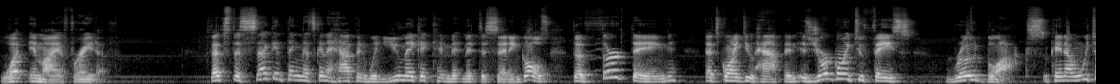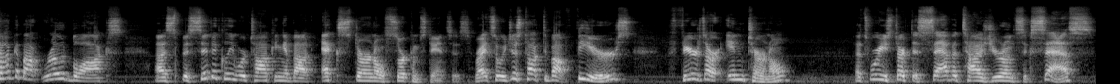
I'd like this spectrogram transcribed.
What am I afraid of? That's the second thing that's going to happen when you make a commitment to setting goals. The third thing that's going to happen is you're going to face roadblocks. Okay, now when we talk about roadblocks, uh, specifically we're talking about external circumstances, right? So we just talked about fears. Fears are internal. That's where you start to sabotage your own success.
